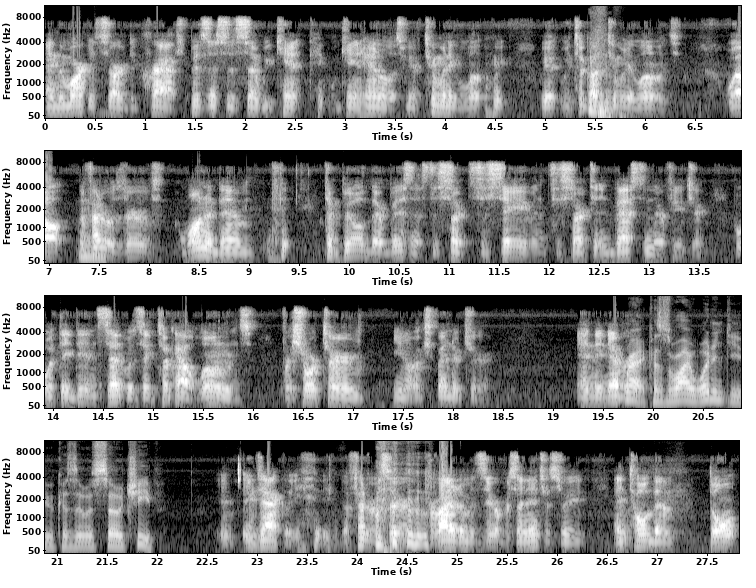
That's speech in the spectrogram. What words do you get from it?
And the market started to crash. Businesses said we can't we can't handle this. We have too many lo- we, we, we took on too many loans. Well, the Hmm. Federal Reserve wanted them to build their business, to start to save and to start to invest in their future. But what they did instead was they took out loans for short-term, you know, expenditure. And they never Right, because why wouldn't you? Because it was so cheap. Exactly. The Federal Reserve provided them a zero percent interest rate and told them, "Don't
